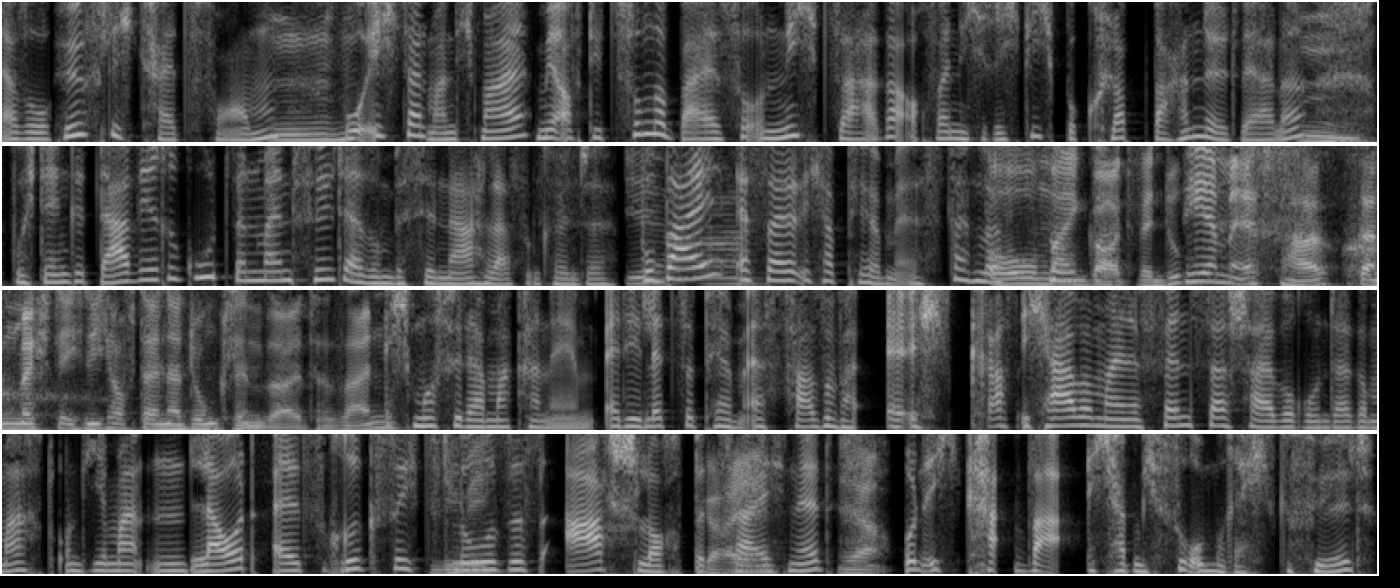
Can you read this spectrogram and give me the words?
eher so Höflichkeitsformen, Mhm. wo ich dann manchmal mir auf die Zunge beiße und nichts sage, auch wenn ich richtig bekloppt behandelt werde, Mhm. wo ich denke, da wäre gut, wenn mein Filter so ein bisschen nachlassen könnte. Ja. Wobei, es sei denn, ich habe PMS, dann läuft's Oh mein super. Gott, wenn du PMS hast, dann möchte ich nicht auf deiner dunklen Seite sein. Ich muss wieder Macker nehmen. Ey, die letzte PMS-Phase war echt krass. Ich habe meine Fensterscheibe runtergemacht und jemanden laut als rücksichtsloses Arschloch bezeichnet. Ja. Und ich war, ich habe mich so unrecht gefühlt.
